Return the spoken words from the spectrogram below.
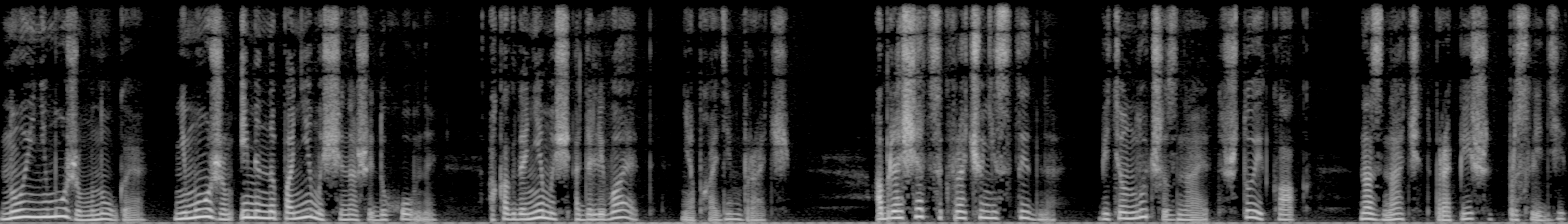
но и не можем многое, не можем именно по немощи нашей духовной, а когда немощь одолевает, необходим врач. Обращаться к врачу не стыдно, ведь он лучше знает, что и как, назначит, пропишет, проследит.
